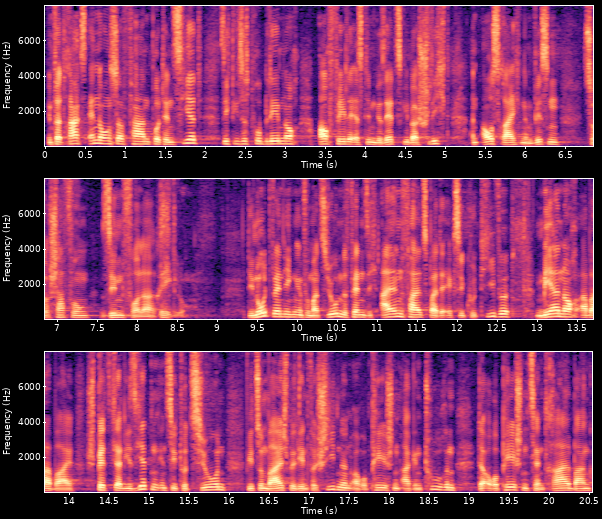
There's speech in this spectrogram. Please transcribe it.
Im Vertragsänderungsverfahren potenziert sich dieses Problem noch, auch fehle es dem Gesetzgeber schlicht an ausreichendem Wissen zur Schaffung sinnvoller Regelungen. Die notwendigen Informationen befinden sich allenfalls bei der Exekutive, mehr noch aber bei spezialisierten Institutionen wie zum Beispiel den verschiedenen europäischen Agenturen, der Europäischen Zentralbank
